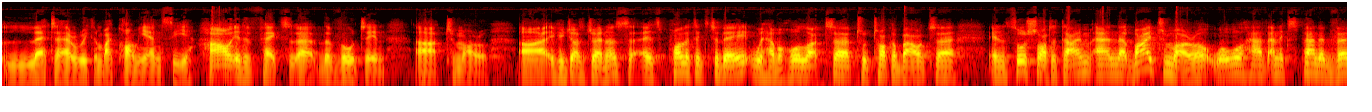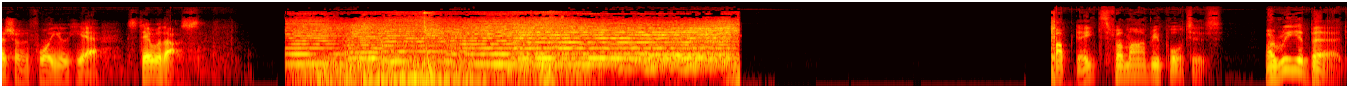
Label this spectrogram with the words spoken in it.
letter written by Comey and see how it affects uh, the voting uh, tomorrow. Uh, if you just join us, it's Politics Today. We have a whole lot uh, to talk about uh, in so short a time, and by tomorrow, we will have an expanded version for you here. Stay with us. Updates from our reporters. Maria Bird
